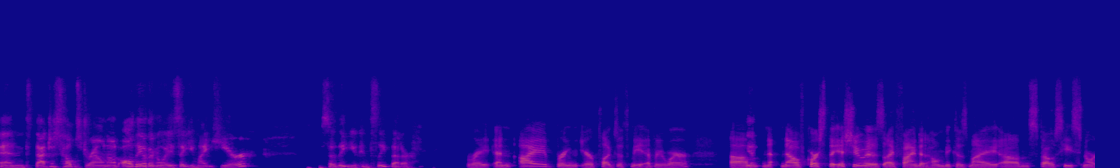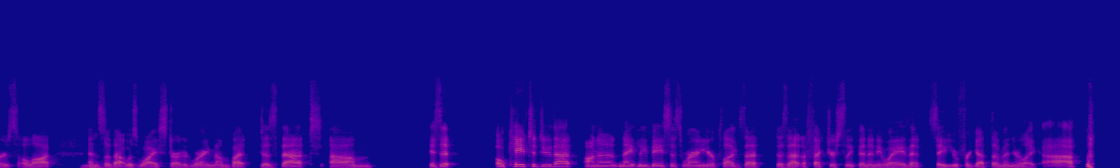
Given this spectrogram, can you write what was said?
And that just helps drown out all the other noise that you might hear so that you can sleep better. Right. And I bring earplugs with me everywhere. Um, yep. n- now, of course, the issue is I find at home because my um, spouse, he snores a lot. Mm. And so that was why I started wearing them. But does that, um, is it okay to do that on a nightly basis wearing earplugs? That does that affect your sleep in any way that say you forget them and you're like, ah.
